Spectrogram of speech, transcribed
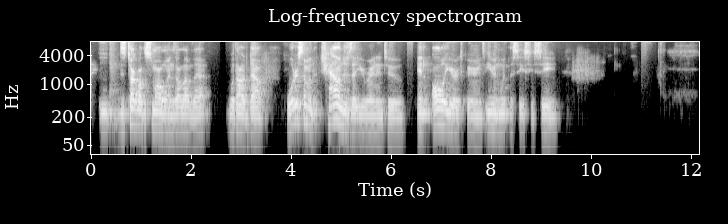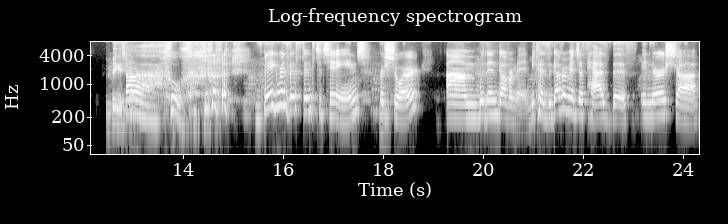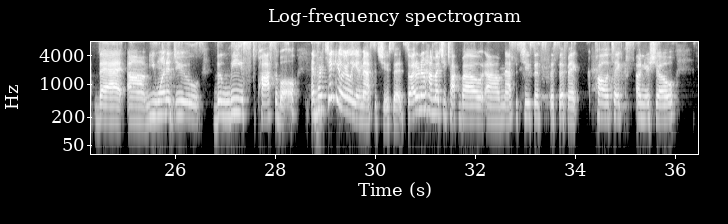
just talk about the small wins i love that without a doubt. What are some of the challenges that you ran into in all your experience even with the ccc the biggest uh, big resistance to change for mm. sure um, within government because the government just has this inertia that um, you want to do the least possible and mm. particularly in massachusetts so i don't know how much you talk about um, massachusetts specific politics on your show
